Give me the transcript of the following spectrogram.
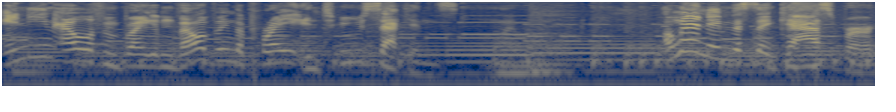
Indian elephant by enveloping the prey in two seconds. I'm gonna name this thing Casper.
